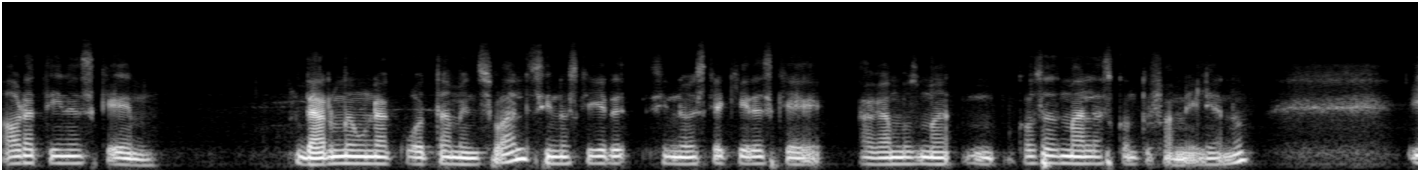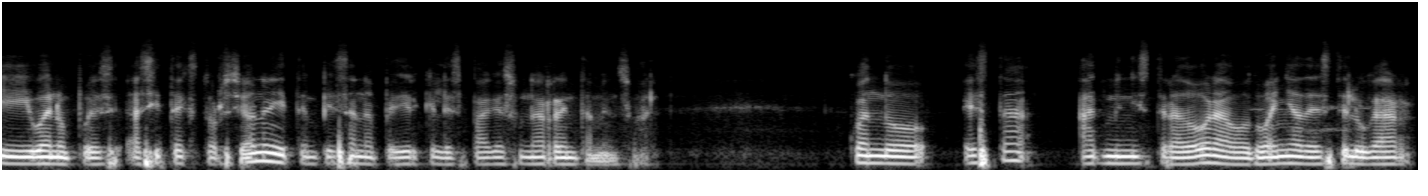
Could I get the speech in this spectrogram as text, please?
ahora tienes que darme una cuota mensual si no es que, si no es que quieres que hagamos cosas malas con tu familia, ¿no? Y bueno, pues así te extorsionan y te empiezan a pedir que les pagues una renta mensual. Cuando esta administradora o dueña de este lugar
